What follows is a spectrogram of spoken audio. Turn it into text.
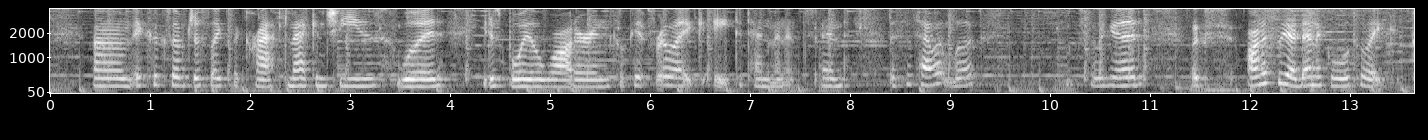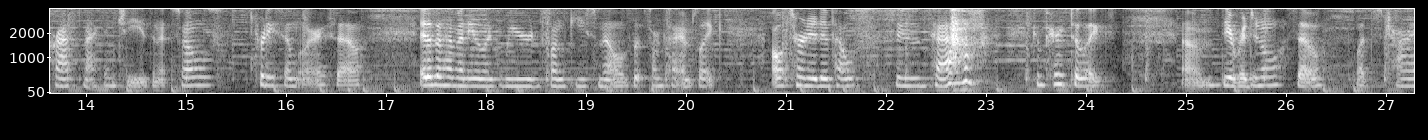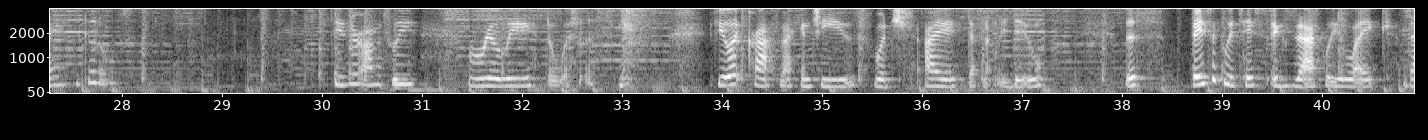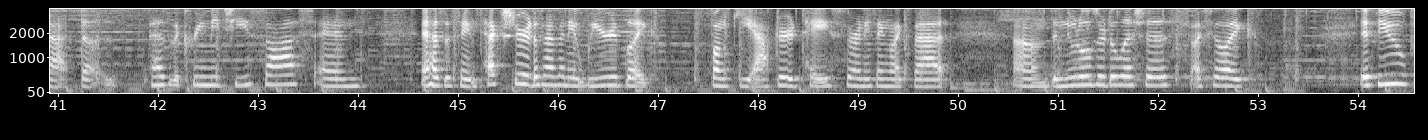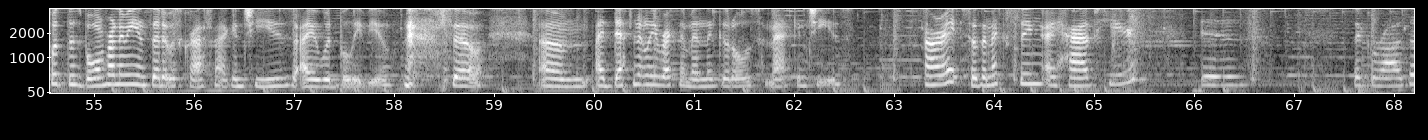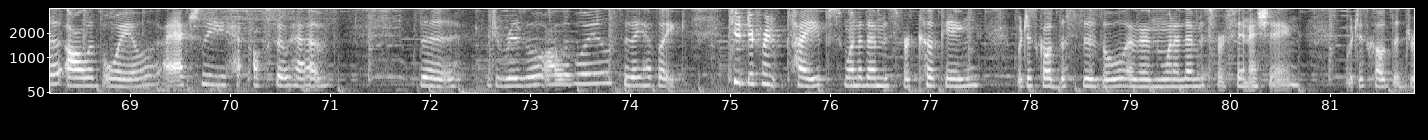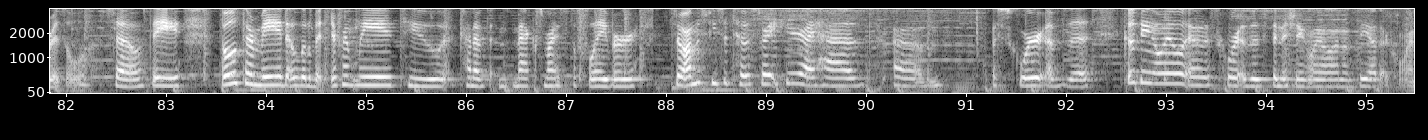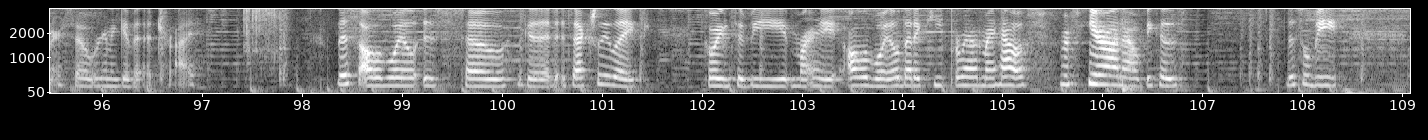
Um, it cooks up just like the Kraft mac and cheese would. You just boil water and cook it for like 8 to 10 minutes, and this is how it looks. Looks really good. Looks honestly identical to like Kraft mac and cheese, and it smells pretty similar, so it doesn't have any like weird funky smells that sometimes like alternative health foods have compared to like um, the original. So let's try the Goodles. These are honestly really delicious. if you like Kraft mac and cheese, which I definitely do, this basically tastes exactly like that does. It has the creamy cheese sauce and it has the same texture. It doesn't have any weird like funky aftertaste or anything like that. Um, the noodles are delicious. I feel like if you put this bowl in front of me and said it was Kraft mac and cheese, I would believe you. so Um, I definitely recommend the Goodles mac and cheese. Alright, so the next thing I have here is the Graza olive oil. I actually also have the drizzle olive oil. So they have like two different types. One of them is for cooking, which is called the sizzle, and then one of them is for finishing, which is called the drizzle. So they both are made a little bit differently to kind of maximize the flavor. So on this piece of toast right here, I have um, a squirt of the cooking oil and a squirt of the finishing oil on the other corner. So we're gonna give it a try. This olive oil is so good. It's actually like going to be my olive oil that I keep around my house from here on out because this will be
